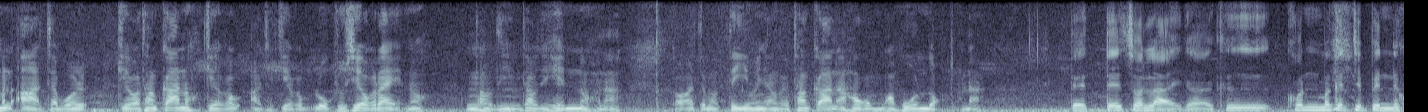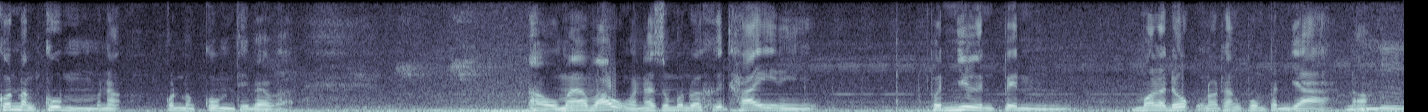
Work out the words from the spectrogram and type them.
มันอาจจะบ่เกี่ยวกับทางการเนาะเกี่ยวกับอาจจะเกี่ยวกับโลกโซเชียลก็ได้เนาะเท่าที่เท่าที่เห็นเนาะนะเขาอาจจะมาตีมันอย่างแต่ทางการอะเขาก็บ่พูดดอกนะแต่แต่ส่วนหลายก็คือคนมันก็จะเป็นคนบางกลุ่มเนาะคนบางกลุ่มที่แบบว่า เอามาเว้านะสมมุติว่าคือไทยนี่เพิ่นยื่นเป็นมรดกเนาะทางภูมิปัญญาเนาะอืม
